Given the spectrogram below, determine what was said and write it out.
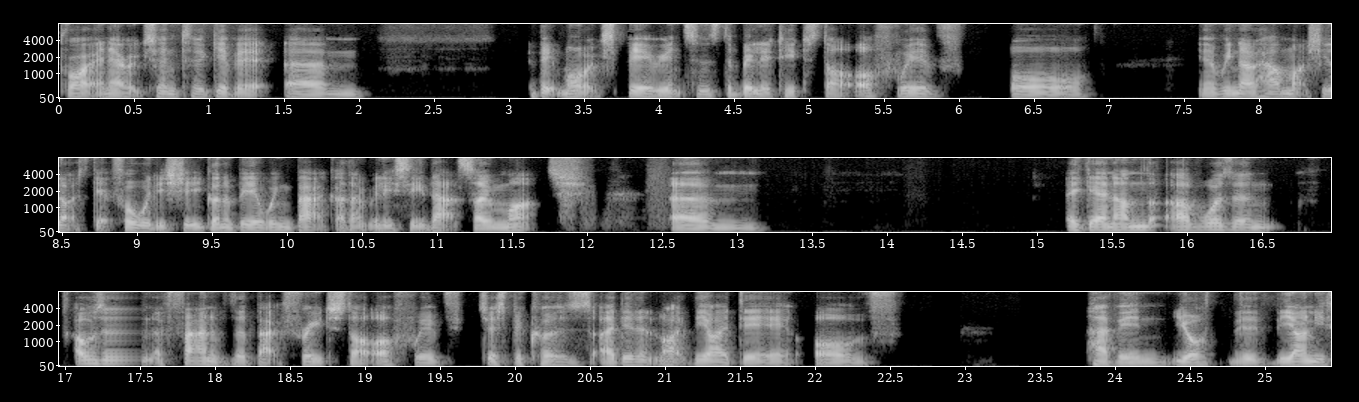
Brighton Eriksson to give it um, a bit more experience and stability to start off with, or you know, we know how much she likes to get forward. Is she going to be a wing back? I don't really see that so much. Um, again, I'm I wasn't I wasn't a fan of the back three to start off with, just because I didn't like the idea of having your the, the only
